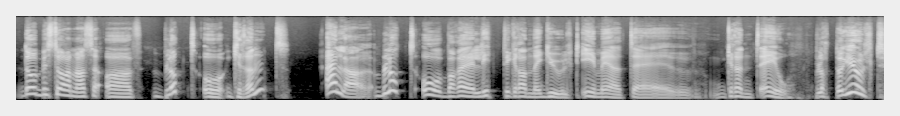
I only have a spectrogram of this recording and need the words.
da består den altså av blått og grønt. Eller blått og bare litt grann gult, i og med at eh, grønt er jo blått og gult.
